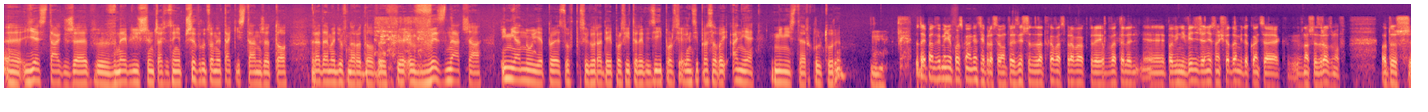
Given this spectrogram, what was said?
e, jest tak, że w najbliższym czasie zostanie przywrócony taki stan, że to Rada Mediów Narodowych wyznacza i mianuje prezesów Polskiego Radia i Polskiej Telewizji i Polskiej Agencji Prasowej, a nie minister kultury? Hmm. Tutaj pan wymienił Polską Agencję Prasową. To jest jeszcze dodatkowa sprawa, o której obywatele e, powinni wiedzieć, a nie są świadomi do końca, jak wnoszę z rozmów. Otóż e,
